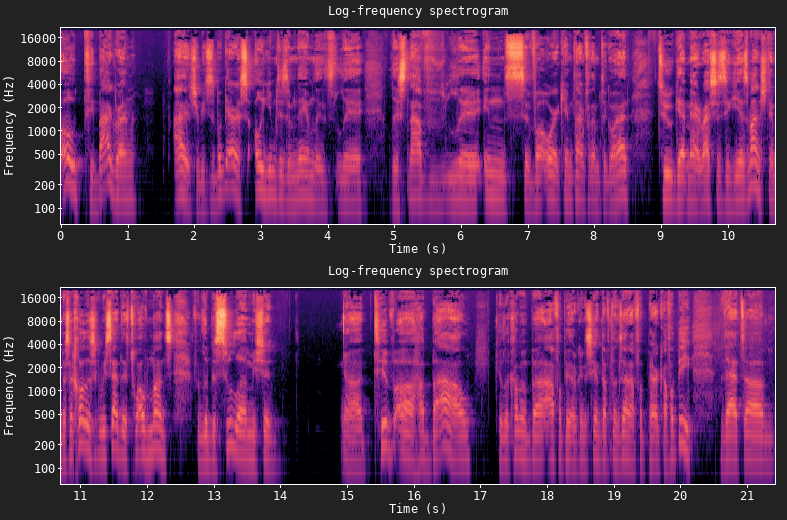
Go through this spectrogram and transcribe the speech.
oh, Tibagran, I should reach Bulgaris. Oh, Yimtizim le Lisnav le in Siva, or it came time for them to go ahead to get married. Rashi says, we said there's 12 months for the Besula, Mishad uh, Tiva Habal, that um,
